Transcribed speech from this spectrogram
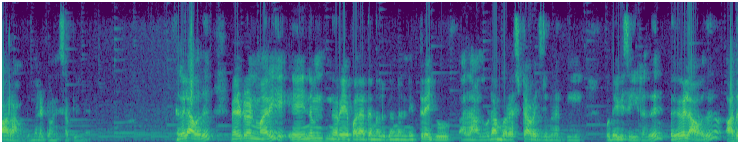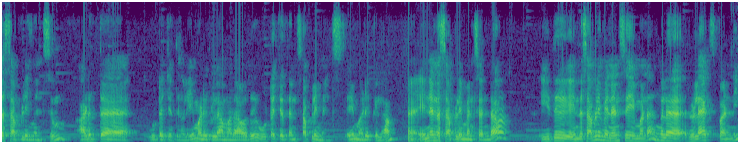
ஆறாவது மெலட்டோனின் சப்ளிமெண்ட் ஏழாவது மெலட்டோனின் மாதிரி இன்னும் நிறைய பதார்த்தங்கள் இருக்குங்க. நித்திரைக்கு அதாவது உடம்பை ரெஸ்ட்டாக வச்சுருக்கிறதுக்கு உதவி செய்கிறது. ஏழாவது அதர் சப்ளிமெண்ட்ஸும் அடுத்த ஊட்டச்சத்துகளையும் எடுக்கலாம். அதாவது ஊட்டச்சத்தன் சப்ளிமெண்ட்ஸையும் எடுக்கலாம். என்னென்ன சப்ளிமெண்ட்ஸ் என்றால் இது இந்த சப்ளிமெண்ட் என்ன செய்யும்னா எங்களை ரிலாக்ஸ் பண்ணி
